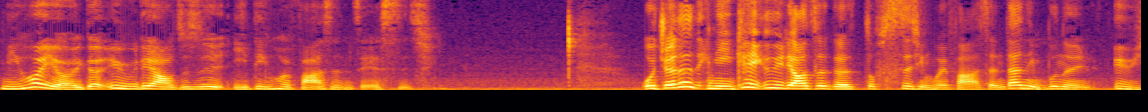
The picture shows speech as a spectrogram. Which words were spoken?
你会有一个预料，就是一定会发生这些事情。我觉得你可以预料这个事情会发生，但是你不能预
